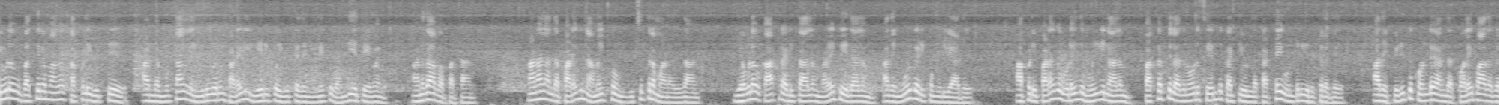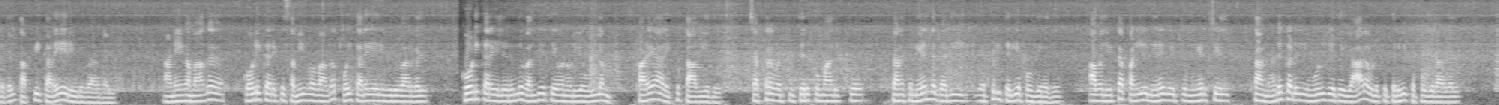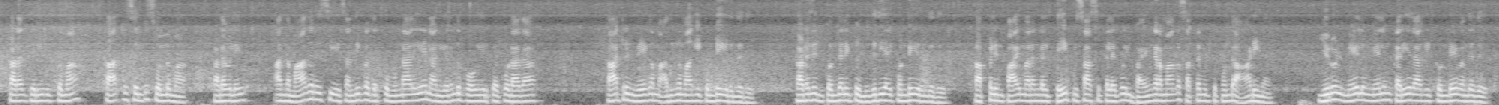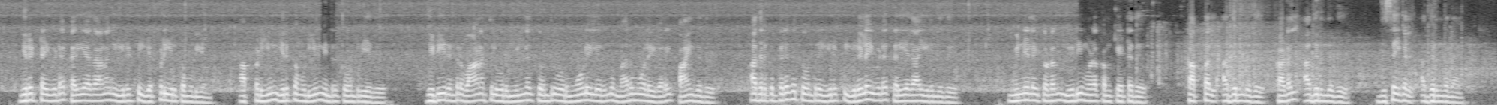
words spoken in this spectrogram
இவ்வளவு பத்திரமாக கப்பலை விட்டு அந்த முட்டாள்கள் இருவரும் படகில் ஏறிப்போய் விட்டதை நினைத்து வந்தியத்தேவன் அனுதாபப்பட்டான். ஆனால் அந்த படகின் அமைப்பும் விசித்திரமானதுதான். எவ்வளவு காற்று அடித்தாலும் மழை பெய்தாலும் அதை மூழ்கடிக்க முடியாது. அப்படி படகு உடைந்து மூழ்கினாலும் பக்கத்தில் அதனோடு சேர்ந்து கட்டியுள்ள கட்டை ஒன்று இருக்கிறது. அதை பிடித்து கொண்டு அந்த கொலைபாதகர்கள் தப்பி கரையேறி விடுவார்கள். அநேகமாக கோடிக்கரைக்கு சமீபமாக போய் கரையேறி விடுவார்கள். கோடிக்கரையிலிருந்து வந்தியத்தேவனுடைய உள்ளம் பழையாறைக்கு தாவியது. சக்கரவர்த்தி திருக்குமாரிக்கு தனக்கு நேர்ந்த கதி எப்படி தெரிய போகிறது? அவள் இட்ட பணியை நிறைவேற்றும் முயற்சியில் தான் நடுக்கடலில் மூழ்கியதை யார் அவளுக்கு தெரிவிக்கப் போகிறார்கள்? கடல் தெரிவிக்குமா? காற்று சென்று சொல்லுமா? கடவுளே அந்த மாதரிசியை சந்திப்பதற்கு முன்னாலேயே நான் இறந்து போயிருக்க கூடாதா? காற்றின் வேகம் அதிகமாகிக் கொண்டே இருந்தது. கடலின் கொந்தளிப்பு மிகுதியாய் கொண்டே இருந்தது. கப்பலின் பாய்மரங்கள் பேய் பிசாசுக்களை போல் பயங்கரமாக சத்தமிட்டு கொண்டு ஆடின. இருள் மேலும் மேலும் கரியதாகிக் கொண்டே வந்தது. இருட்டை விட கரியதான இருட்டு எப்படி இருக்க முடியும்? அப்படியும் இருக்க முடியும் என்று தோன்றியது. திடீரென்று வானத்தில் ஒரு மின்னல் தோன்றி ஒரு மூலையிலிருந்து மறுமூலை வரை பாய்ந்தது. அதற்கு பிறகு தோன்றிய இருட்டு இருளை விட கரியதாய் இருந்தது. மின்னலை தொடர்ந்து இடி முழக்கம் கேட்டது. கப்பல் அதிர்ந்தது கடல் அதிர்ந்தது திசைகள் அதிர்ந்தன.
